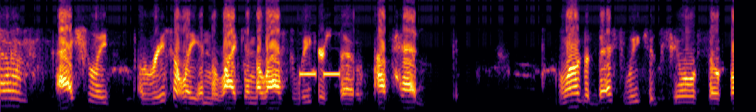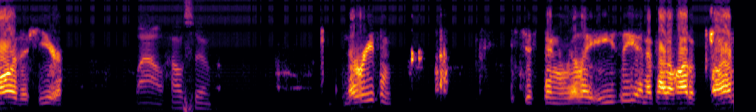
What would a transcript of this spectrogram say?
Um, actually, recently, in the like in the last week or so, I've had one of the best weeks of fuel so far this year. Wow, how so? No reason. It's just been really easy, and I've had a lot of fun.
